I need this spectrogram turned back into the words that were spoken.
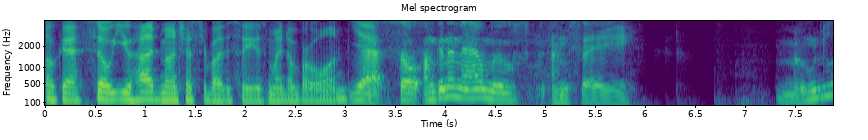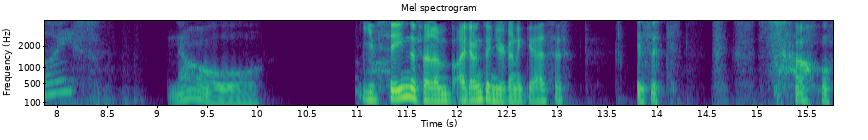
Okay, so you had Manchester by the Sea as my number one. Yeah, so I'm gonna now move and say Moonlight? No. You've seen the film, but I don't think you're going to guess it. Is it so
